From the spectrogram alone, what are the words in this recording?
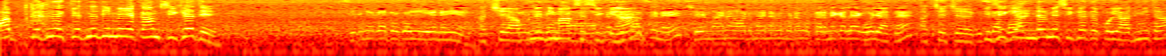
आप कितने कितने दिन में ये काम सीखे थे? सीखने का तो कोई ये नहीं है। अच्छे अपने दिमाग से सीखे हैं? से नहीं छह महीना आठ महीना में मोटा करने का लायक हो जाते हैं। अच्छे अच्छे। किसी के अंडर में सीखे थे कोई आदमी था?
